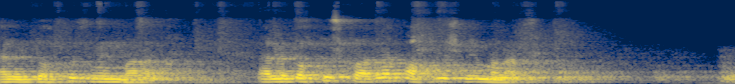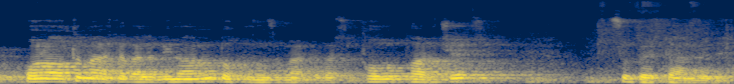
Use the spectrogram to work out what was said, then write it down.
59 bin manat. 59 kvadrat 60 bin manat. 16 mərtəbəli binanın 9-cu mərtəbəsi polu parket super təmirdir.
